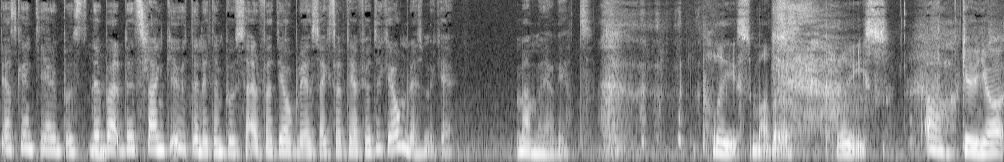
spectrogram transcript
jag ska inte ge dig en puss. Det, bara, det slank ut en liten puss här för att jag blev så exalterad för jag tycker om dig så mycket. Mamma jag vet. Please mother, please. Åh, Gud, jag,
